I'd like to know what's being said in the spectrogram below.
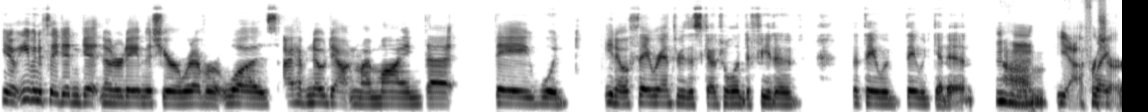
you know, even if they didn't get Notre Dame this year or whatever it was, I have no doubt in my mind that they would, you know, if they ran through the schedule and defeated, that they would they would get in. Mm-hmm. Um, yeah, for like, sure.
